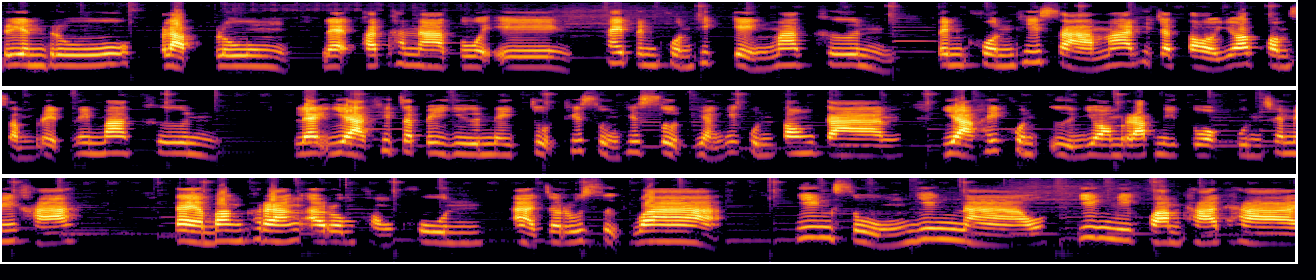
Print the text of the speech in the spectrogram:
เรียนรู้ ปรับปรุง และพัฒนาตัวเอง ให้เป็นคนที่เก่งมากขึ้น เป็นคนที่สามารถที่จะต่อยอดความสำเร็จได้มากขึ้น และอยากที่จะไปยืนในจุดที่สูงที่สุดอย่างที่คุณต้องการ อยากให้คนอื่นยอมรับในตัวคุณใช่ไหมคะ แต่บางครั้งอารมณ์ของคุณอาจจะรู้สึกว่า ยิ่งสูง ยิ่งหนาว ยิ่งมีความท้าทาย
